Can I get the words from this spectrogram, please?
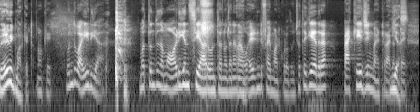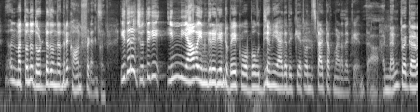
very big market okay ಒಂದು ಐಡಿಯಾ ಮತ್ತೊಂದು ನಮ್ಮ ಆಡಿಯನ್ಸ್ ಯಾರು ಅಂತ ಅನ್ನೋದನ್ನು ನಾವು ಐಡೆಂಟಿಫೈ ಮಾಡ್ಕೊಳ್ಳೋದು. ಜೊತೆಗೆ ಅದರ ಪ್ಯಾಕೇಜಿಂಗ್ ಮ್ಯಾಟ್ರ್ ಆಗುತ್ತೆ. ಮತ್ತೊಂದು ದೊಡ್ಡದೊಂದು ಅಂದರೆ ಕಾನ್ಫಿಡೆನ್ಸ್ ಇದರ ಜೊತೆಗೆ ಇನ್ಯಾವ ಇನ್ಗ್ರೀಡಿಯೆಂಟ್ ಬೇಕು ಒಬ್ಬ ಉದ್ಯಮಿ ಆಗೋದಕ್ಕೆ ಅಥವಾ ಒಂದು ಸ್ಟಾರ್ಟ್ಅಪ್ ಮಾಡೋದಕ್ಕೆ ಅಂತ? ನನ್ನ ಪ್ರಕಾರ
